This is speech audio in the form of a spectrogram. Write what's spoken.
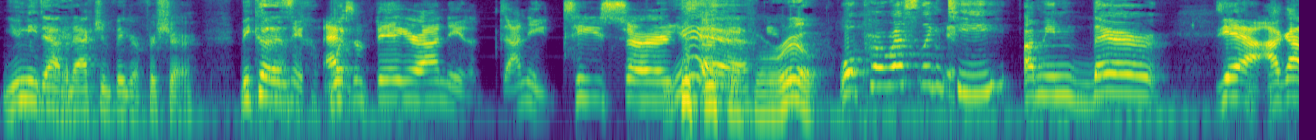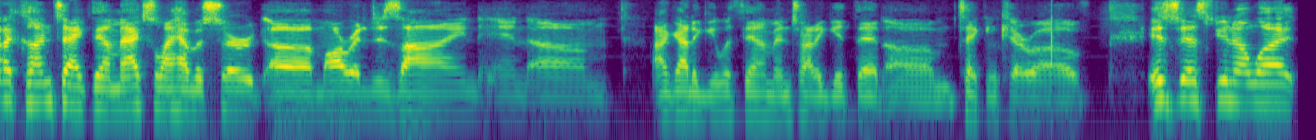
You need to have an action figure for sure because I need an action figure. I need a I need t-shirts. yeah. for real. Well, pro wrestling tee. I mean, they're Yeah, I gotta contact them. Actually, I have a shirt um, already designed, and um, I gotta get with them and try to get that um, taken care of. It's just, you know what?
